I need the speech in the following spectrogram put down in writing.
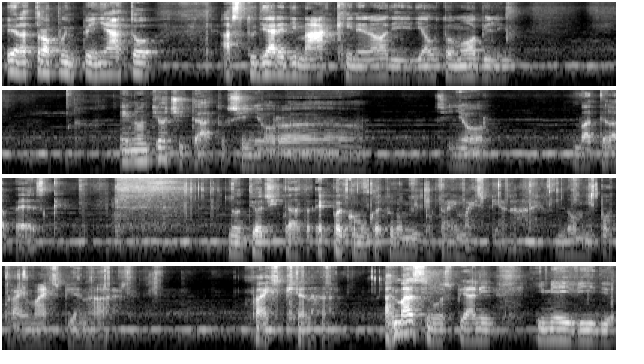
Era troppo impegnato a studiare di macchine, no? di, di, automobili. E non ti ho citato, signor, uh, signor, batte la pesca. Non ti ho citato. E poi comunque tu non mi potrai mai spianare. Non mi potrai mai spianare. Mai spianare. Al massimo spiani i miei video,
